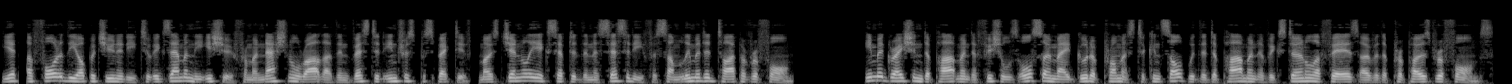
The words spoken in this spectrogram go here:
Yet, afforded the opportunity to examine the issue from a national rather than vested interest perspective, most generally accepted the necessity for some limited type of reform. Immigration Department officials also made good a promise to consult with the Department of External Affairs over the proposed reforms.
